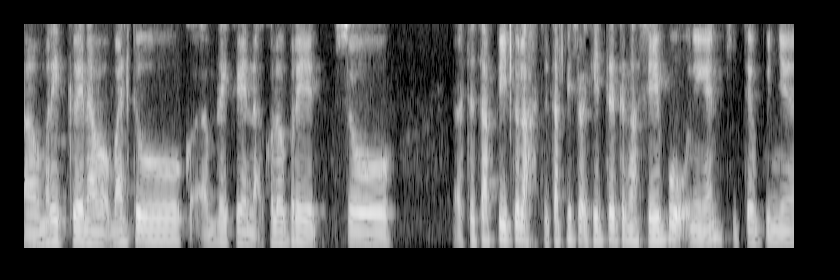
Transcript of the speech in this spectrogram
uh, mereka yang nak bantu, uh, mereka yang nak collaborate. So uh, tetapi itulah, tetapi sebab kita tengah sibuk ni kan, kita punya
